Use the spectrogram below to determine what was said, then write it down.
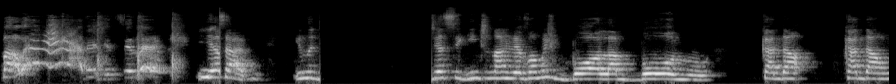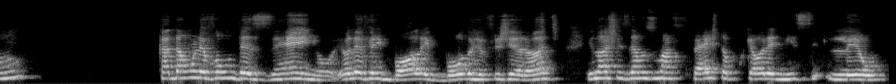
palma. E sabe? E no dia seguinte nós levamos bola, bolo, cada, cada um Cada um levou um desenho. Eu levei bola e bolo, refrigerante. E nós fizemos uma festa porque a Aurenice leu.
